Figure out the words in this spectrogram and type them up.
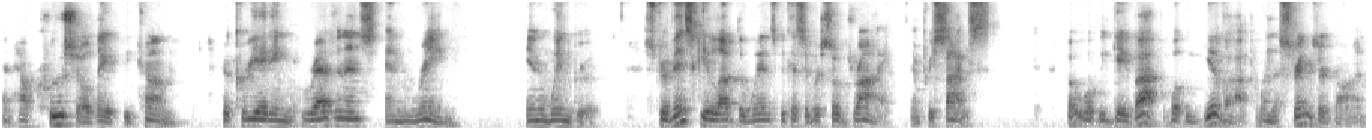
and how crucial they've become to creating resonance and ring in wind group. Stravinsky loved the winds because they were so dry and precise. But what we gave up, what we give up when the strings are gone,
